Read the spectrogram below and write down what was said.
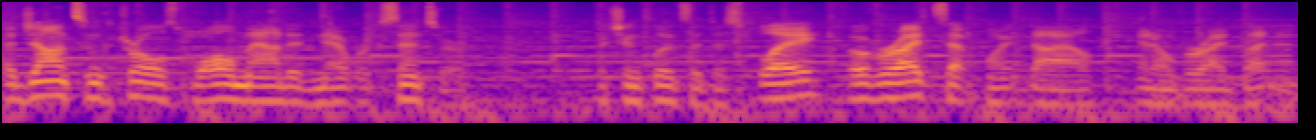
a Johnson Controls wall-mounted network sensor, which includes a display, override setpoint dial, and override button.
